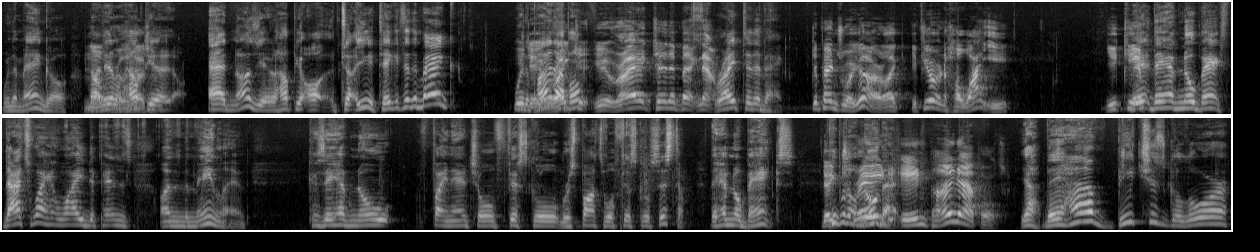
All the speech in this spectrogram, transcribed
with a mango, No, but it it'll really help you doesn't. ad nauseum. It'll help you all. To, you can take it to the bank with You a pineapple, Right to, you right to the bank. Now, right to the bank. depends where you are. Like, if you're in Hawaii, you They, can't. they have no banks. That's why Hawaii depends on the mainland, because they have no financial, fiscal, responsible fiscal system. They have no banks. They People don't know trade that. in pineapples. Yeah, they have beaches galore.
